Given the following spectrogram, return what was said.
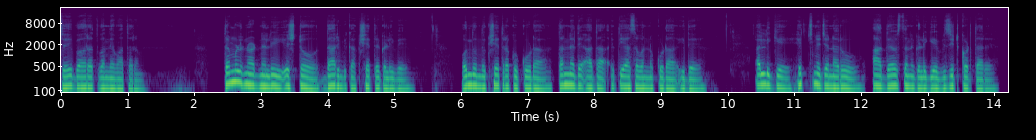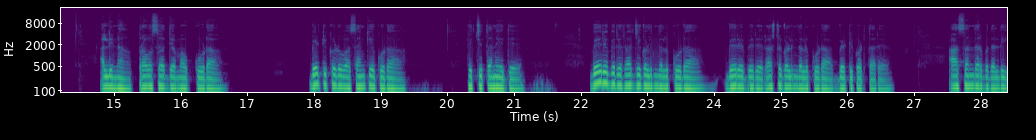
ಜೈ ಭಾರತ್ ವಂದೇ ಮಾತರಂ. ತಮಿಳುನಾಡಿನಲ್ಲಿ ಎಷ್ಟೋ ಧಾರ್ಮಿಕ ಕ್ಷೇತ್ರಗಳಿವೆ. ಒಂದೊಂದು ಕ್ಷೇತ್ರಕ್ಕೂ ಕೂಡ ತನ್ನದೇ ಆದ ಇತಿಹಾಸವನ್ನು ಕೂಡ ಇದೆ. ಅಲ್ಲಿಗೆ ಹೆಚ್ಚಿನ ಜನರು ಆ ದೇವಸ್ಥಾನಗಳಿಗೆ ವಿಸಿಟ್ ಕೊಡ್ತಾರೆ. ಅಲ್ಲಿನ ಪ್ರವಾಸೋದ್ಯಮ ಕೂಡ ಭೇಟಿ ಕೊಡುವ ಸಂಖ್ಯೆ ಕೂಡ ಹೆಚ್ಚುತ್ತಾನೇ ಇದೆ. ಬೇರೆ ಬೇರೆ ರಾಜ್ಯಗಳಿಂದಲೂ ಕೂಡ, ಬೇರೆ ಬೇರೆ ರಾಷ್ಟ್ರಗಳಿಂದಲೂ ಕೂಡ ಭೇಟಿ ಕೊಡ್ತಾರೆ. ಆ ಸಂದರ್ಭದಲ್ಲಿ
